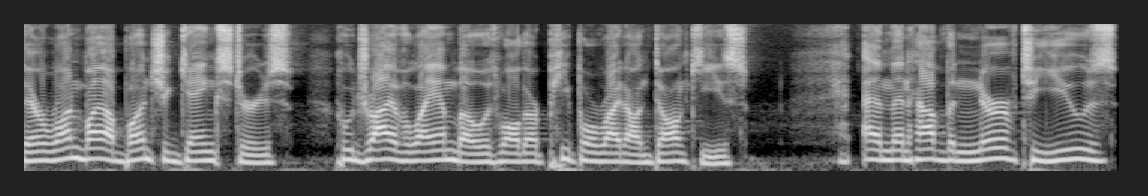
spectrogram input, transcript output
They're run by a bunch of gangsters who drive Lambos while their people ride on donkeys, and then have the nerve to use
